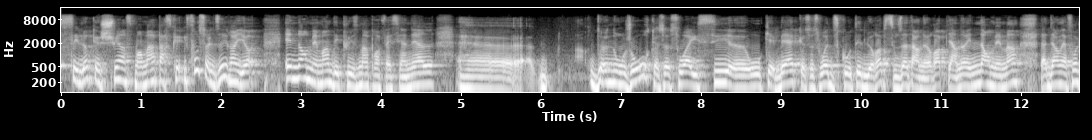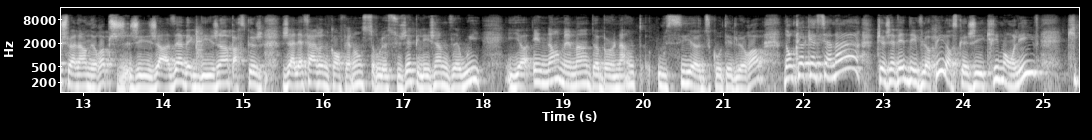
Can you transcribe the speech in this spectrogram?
c'est là que je suis en ce moment? Parce qu'il faut se le dire, hein, il y a énormément d'épuisement professionnel. Euh, de nos jours, que ce soit ici euh, au Québec, que ce soit du côté de l'Europe. Si vous êtes en Europe, il y en a énormément. La dernière fois que je suis allée en Europe, j'ai jasé avec des gens parce que j'allais faire une conférence sur le sujet, puis les gens me disaient oui, il y a énormément de burn-out aussi euh, du côté de l'Europe. Donc le questionnaire que j'avais développé lorsque j'ai écrit mon livre, qui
